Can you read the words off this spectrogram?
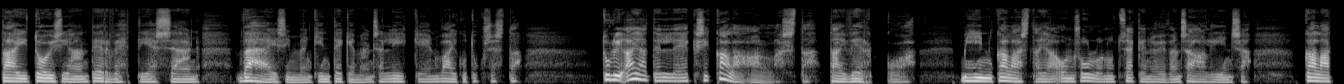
tai toisiaan tervehtiessään vähäisimmänkin tekemänsä liikkeen vaikutuksesta, tuli ajatelleeksi kalaallasta tai verkkoa, mihin kalastaja on sullonut säkenöivän saaliinsa, kalat,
